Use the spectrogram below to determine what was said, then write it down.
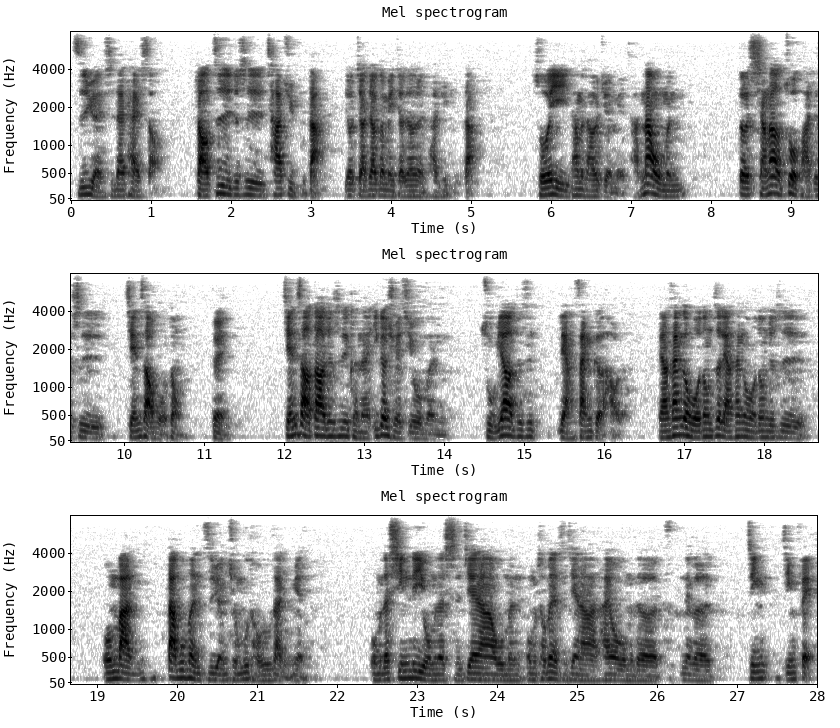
资源实在太少，导致就是差距不大，有缴交跟没缴交的人差距不大，所以他们才会觉得没差。那我们的想到的做法就是减少活动，对，减少到就是可能一个学期我们主要就是两三个好了，两三个活动，这两三个活动就是我们把大部分资源全部投入在里面，我们的心力、我们的时间啊，我们我们筹备的时间啊，还有我们的那个经经费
